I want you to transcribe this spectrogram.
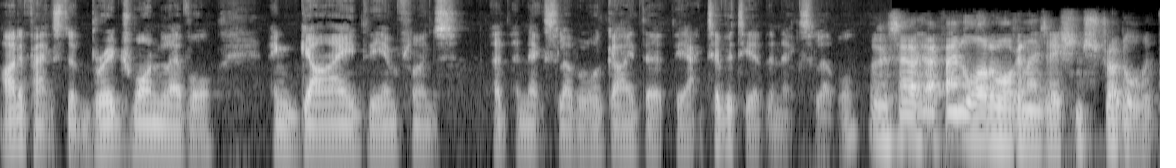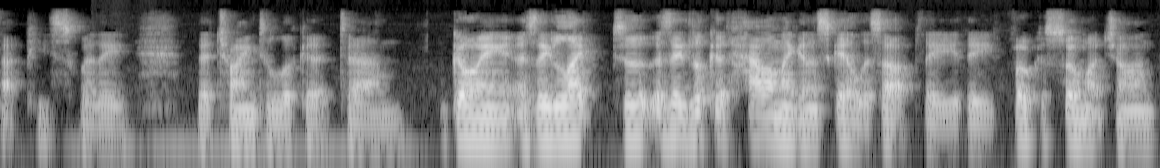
artifacts that bridge one level and guide the influence at the next level or guide the, the activity at the next level. So I find a lot of organizations struggle with that piece where they they're trying to look at um, going as they like to as they look at how am I going to scale this up. They they focus so much on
